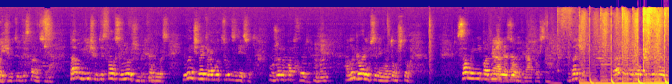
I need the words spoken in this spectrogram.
увеличиваете дистанцию. Там увеличивать дистанцию не очень приходилось. И вы начинаете работать вот здесь вот, уже на подходе. А мы говорим все время о том, что самые Да, неподвижные да, да, зоны. да, точно. Значит, даже когда я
